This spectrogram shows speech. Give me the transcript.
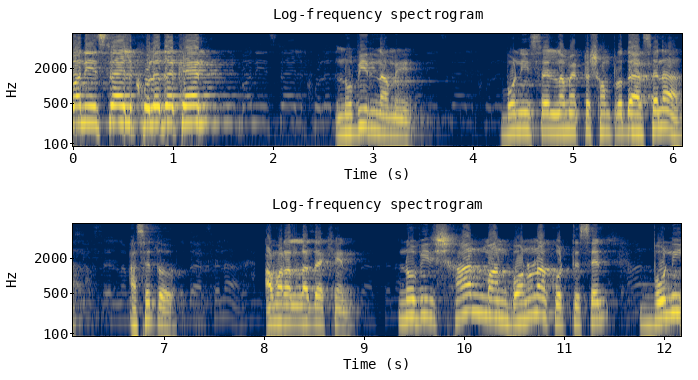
বনি ইসরায়েল খুলে দেখেন নবীর নামে বনি ইসরায়েল নামে একটা সম্প্রদায় আছে না আছে তো আমার আল্লাহ দেখেন নবীর শান মান বর্ণনা করতেছেন বনি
